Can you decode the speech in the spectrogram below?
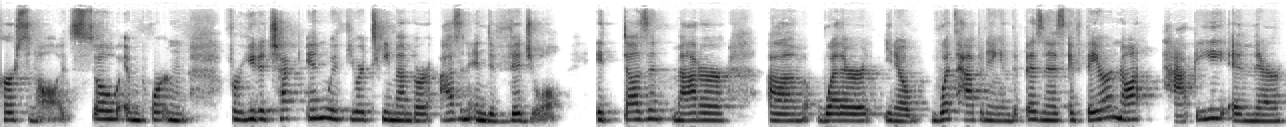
personal. It's so important for you to check in with your team member as an individual. It doesn't matter um, whether you know what's happening in the business. If they are not happy in their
